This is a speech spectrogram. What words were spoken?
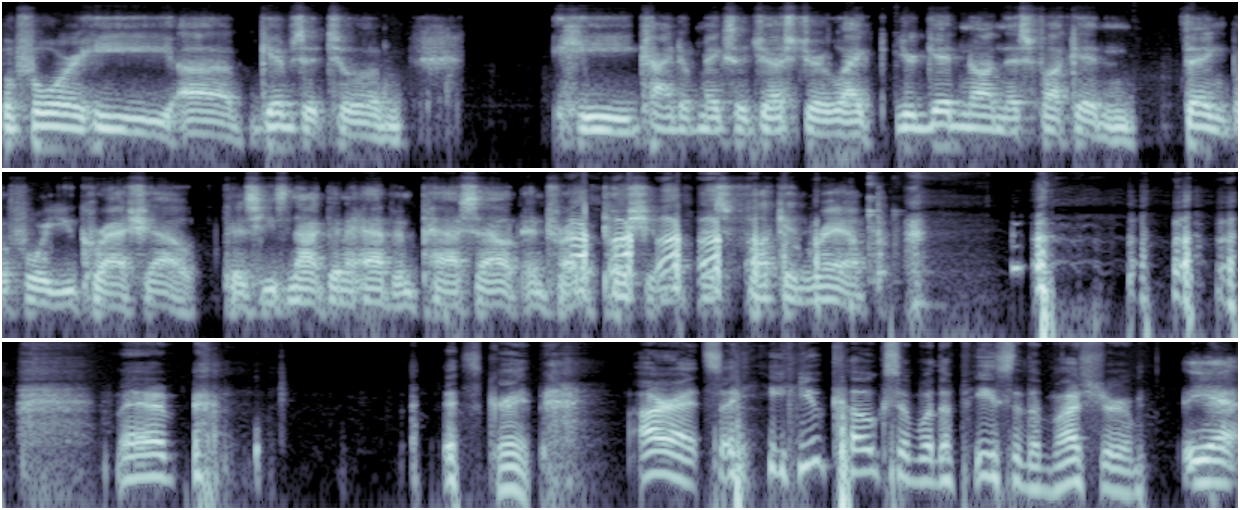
before he uh, gives it to him, he kind of makes a gesture like, You're getting on this fucking thing before you crash out because he's not going to have him pass out and try to push him up this fucking ramp. Man, it's great. All right, so you coax him with a piece of the mushroom Yeah,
